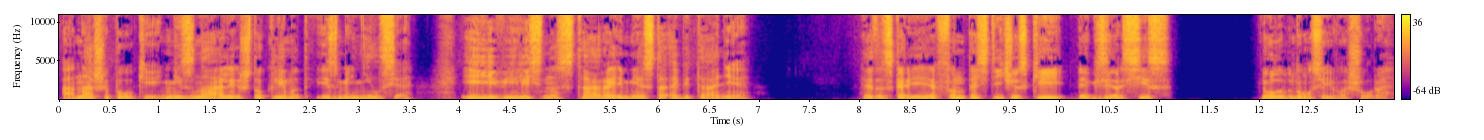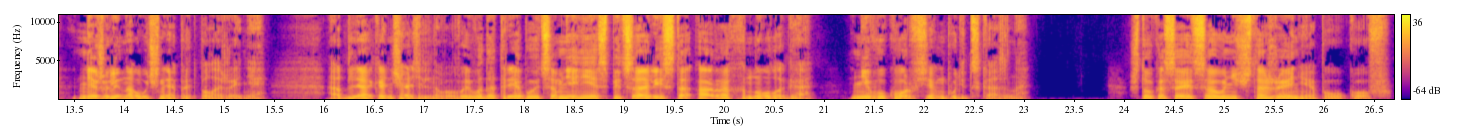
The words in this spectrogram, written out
А наши пауки не знали, что климат изменился – и явились на старое место обитания. Это скорее фантастический экзерсис, улыбнулся Ивашура, нежели научное предположение. А для окончательного вывода требуется мнение специалиста-арахнолога. Не в укор всем будет сказано. Что касается уничтожения пауков,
